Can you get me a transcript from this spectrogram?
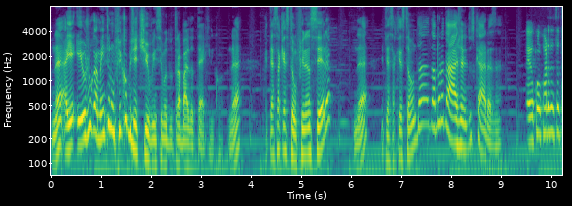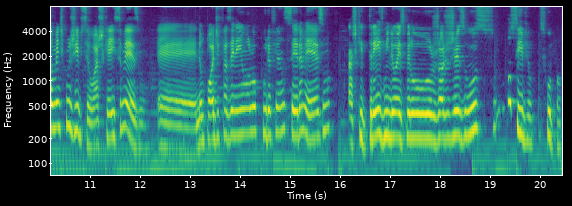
né? Aí e o julgamento não fica objetivo em cima do trabalho do técnico, né? Porque tem essa questão financeira, né? E tem essa questão da, da brodagem ali dos caras, né? Eu concordo totalmente com o Gibson, eu acho que é isso mesmo. É, não pode fazer nenhuma loucura financeira mesmo. Acho que 3 milhões pelo Jorge Jesus, impossível, desculpa.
